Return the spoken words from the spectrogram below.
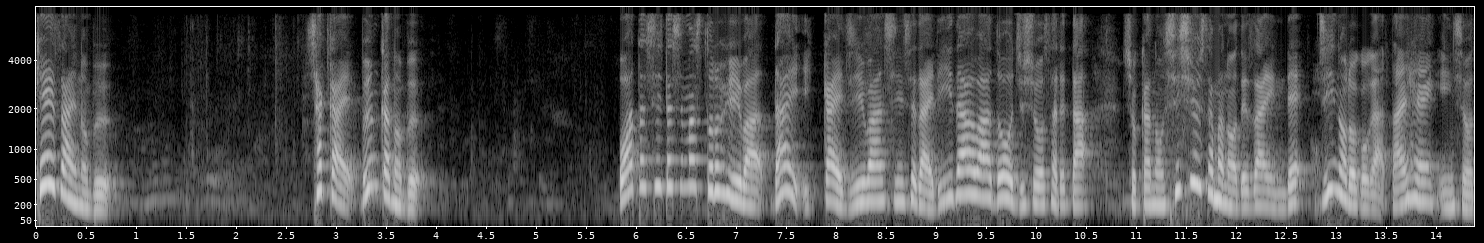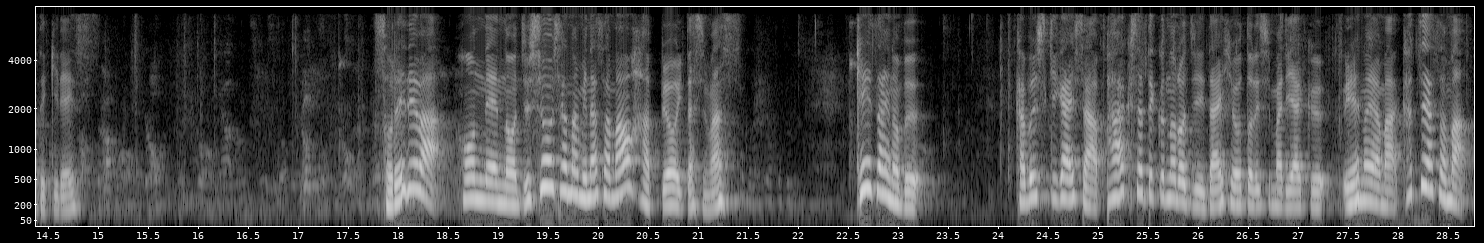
経済の部社会文化の部。お渡しいたしますトロフィーは第1回 G1 新世代リーダーアワードを受賞された初夏の刺繍様のデザインで G のロゴが大変印象的です。それでは本年の受賞者の皆様を発表いたします。経済の部株式会社パーク社テクノロジー代表取締役上野山克也様。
